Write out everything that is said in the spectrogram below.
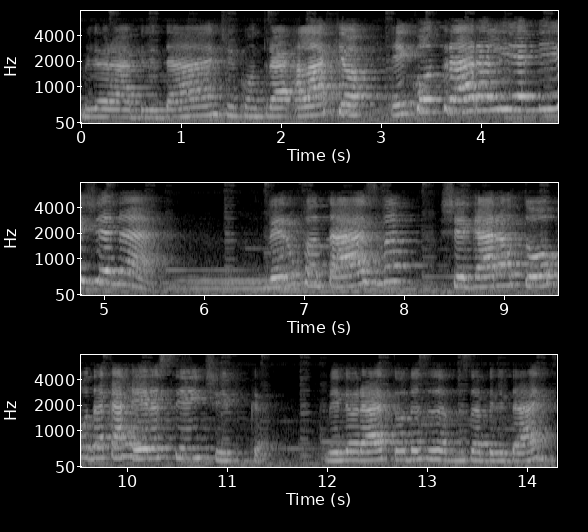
melhorar a habilidade, encontrar. Olha lá aqui, ó, encontrar alienígena ver um fantasma, chegar ao topo da carreira científica, melhorar todas as habilidades,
